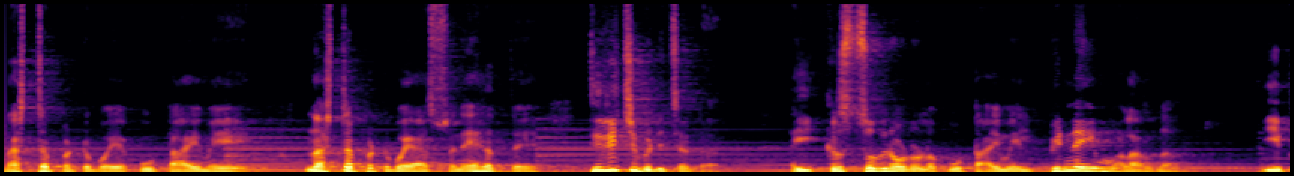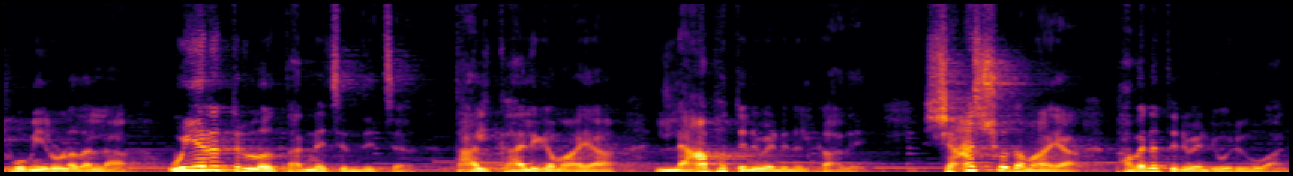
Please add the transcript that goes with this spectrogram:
നഷ്ടപ്പെട്ടു പോയ കൂട്ടായ്മയെ നഷ്ടപ്പെട്ടു പോയ സ്നേഹത്തെ തിരിച്ചു പിടിച്ചിട്ട് ഈ ക്രിസ്തുവിനോടുള്ള കൂട്ടായ്മയിൽ പിന്നെയും വളർന്ന് ഈ ഭൂമിയിലുള്ളതല്ല ഉയരത്തിലുള്ളത് തന്നെ ചിന്തിച്ച് താൽക്കാലികമായ ലാഭത്തിനു വേണ്ടി നിൽക്കാതെ ശാശ്വതമായ ഭവനത്തിന് വേണ്ടി ഒരുങ്ങുവാൻ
